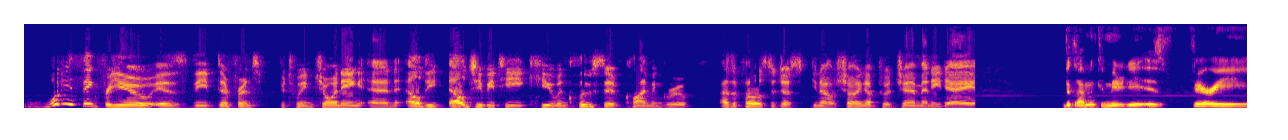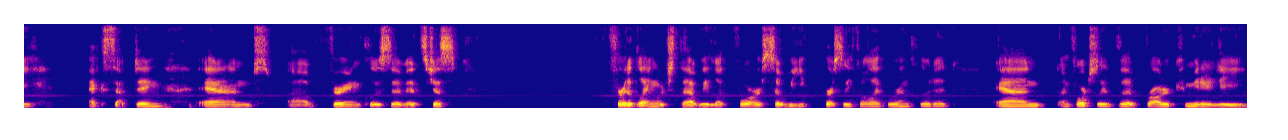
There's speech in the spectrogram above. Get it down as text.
what do you think for you is the difference between joining an LD, LGBTQ inclusive climbing group as opposed to just you know showing up to a gym any day? The climbing community is very accepting and uh, very inclusive. It's just for the language that we look for, so we personally feel like we're included. And unfortunately, the broader community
